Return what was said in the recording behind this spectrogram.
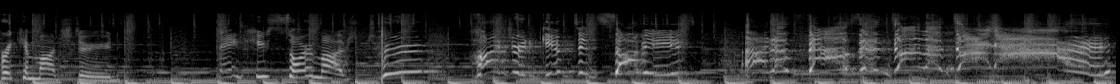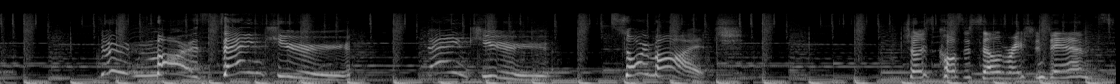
freaking much, dude. Thank you so much. 200 Should I just cause a celebration dance?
